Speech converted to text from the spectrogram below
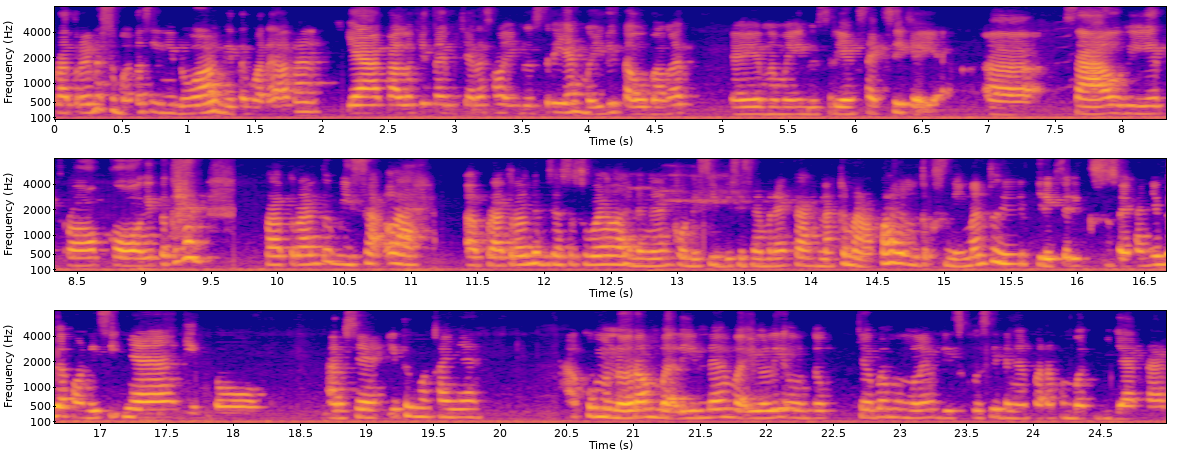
peraturannya sebatas ini doang gitu. Padahal kan ya kalau kita bicara soal industri ya Mbak Yudi tahu banget kayak yang namanya industri yang seksi kayak uh, sawit, rokok itu kan. Peraturan tuh bisa lah uh, peraturan tuh bisa sesuai lah dengan kondisi bisnisnya mereka. Nah kenapa untuk seniman tuh jadi bisa disesuaikan juga kondisinya gitu. Harusnya itu makanya aku mendorong Mbak Linda, Mbak Yuli untuk coba memulai diskusi dengan para pembuat kebijakan.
